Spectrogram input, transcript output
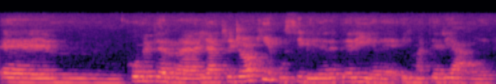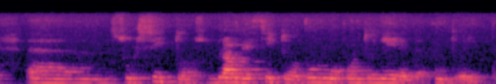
Ehm, come per gli altri giochi è possibile reperire il materiale ehm, sul sito, sul blog del sito www.lieled.it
